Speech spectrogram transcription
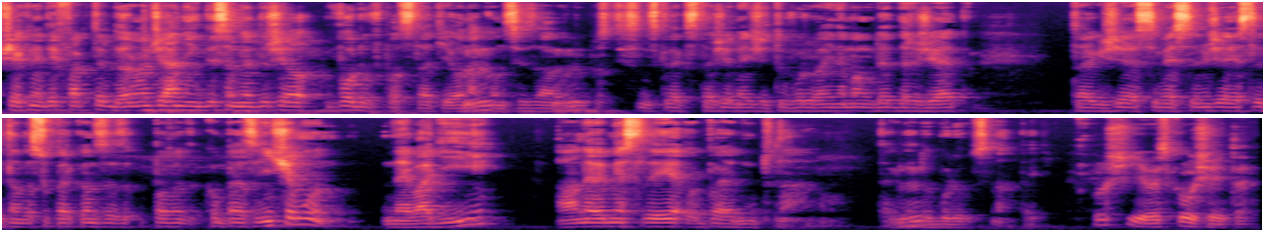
všechny ty faktory dohromady, že já nikdy jsem nedržel vodu v podstatě jo, na konci závodu. Prostě jsem vždycky tak stažený, že tu vodu ani nemám kde držet. Takže si myslím, že jestli tam ta superkompenzace ničemu nevadí, ale nevím, jestli je úplně nutná. No. Takhle do budoucna teď. Určitě vyzkoušejte.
